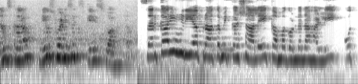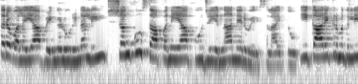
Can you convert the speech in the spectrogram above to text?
ನಮಸ್ಕಾರ ನ್ಯೂಸ್ ಟ್ವೆಂಟಿ ಸಿಕ್ಸ್ಗೆ ಸ್ವಾಗತ. ಸರ್ಕಾರಿ ಹಿರಿಯ ಪ್ರಾಥಮಿಕ ಶಾಲೆ ಕಮ್ಮಗೊಂಡನಹಳ್ಳಿ, ಉತ್ತರ ವಲಯ, ಬೆಂಗಳೂರಿನಲ್ಲಿ ಶಂಕುಸ್ಥಾಪನೆಯ ಪೂಜೆಯನ್ನ ನೆರವೇರಿಸಲಾಯಿತು. ಈ ಕಾರ್ಯಕ್ರಮದಲ್ಲಿ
